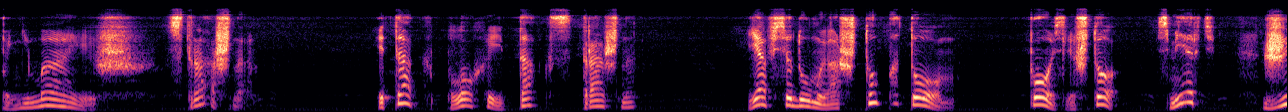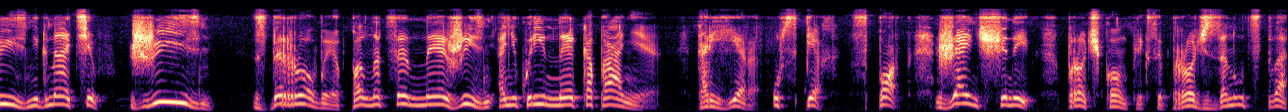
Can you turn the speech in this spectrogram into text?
Понимаешь, страшно. И так плохо, и так страшно. Я все думаю, а что потом? После что? Смерть? Жизнь, Игнатьев, жизнь! Здоровая, полноценная жизнь, а не куриное копание. Карьера, успех, спорт, женщины, прочь комплексы, прочь занудство.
